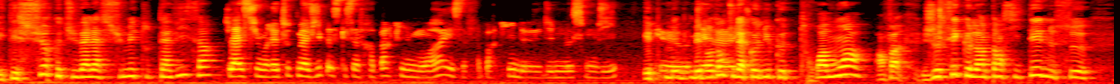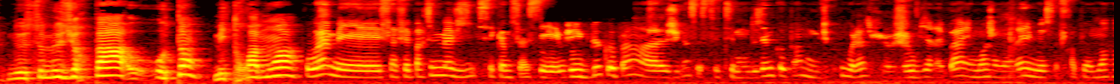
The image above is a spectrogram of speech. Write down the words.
Et t'es sûr que tu vas l'assumer toute ta vie, ça? Je l'assumerai toute ma vie parce que ça fera partie de moi et ça fera partie d'une leçon de vie. et, Que- Mais, mais pourtant, tu l'as connu que trois mois. Enfin, je sais que l'intensité ne se, ne se mesure pas au- autant, mais trois mois. Ouais, mais ça fait partie de ma vie. C'est comme ça. C'est j'ai eu deux copains. euh, Julien, ça c'était mon deuxième copain, donc du coup voilà, je, l'oublierai pas et moi j'en aurai et mieux ça sera pour moi.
